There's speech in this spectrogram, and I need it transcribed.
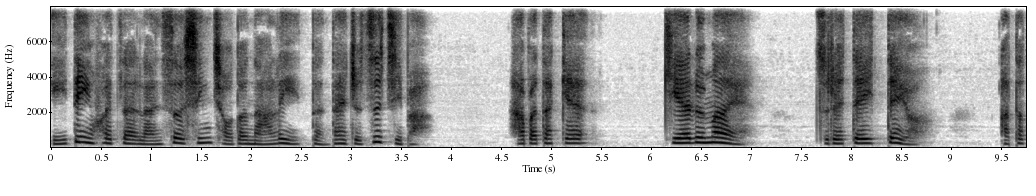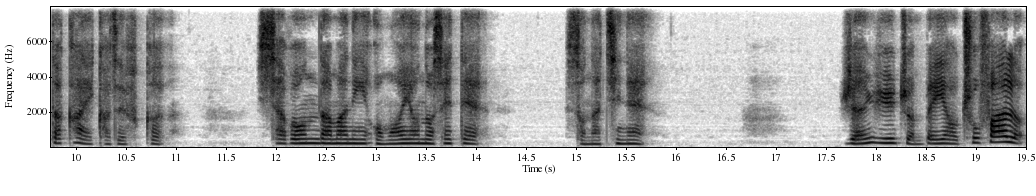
一定会在蓝色星球的哪里等待着自己吧。羽ばたけ、消える前、连れて行ってよ。暖かい风吹く。シャボン玉に思いを乗せて，そなちね。人鱼准备要出发了，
